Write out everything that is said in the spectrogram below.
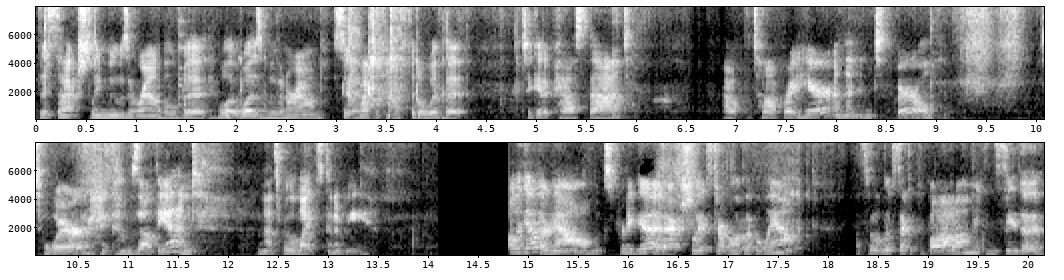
This actually moves around a little bit. Well, it was moving around, so you'll have to kind of fiddle with it to get it past that. Out the top right here, and then into the barrel to where it comes out the end. And that's where the light's gonna be all together now. Looks pretty good, actually. It's starting to look like a lamp. That's what it looks like at the bottom. You can see the,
